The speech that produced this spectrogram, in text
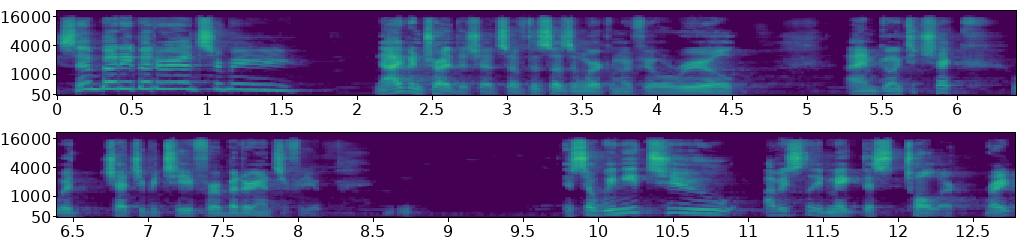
Somebody better answer me. Now, I haven't tried this yet, so if this doesn't work, I'm going to feel real. I'm going to check with ChatGPT for a better answer for you. So we need to obviously make this taller, right?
